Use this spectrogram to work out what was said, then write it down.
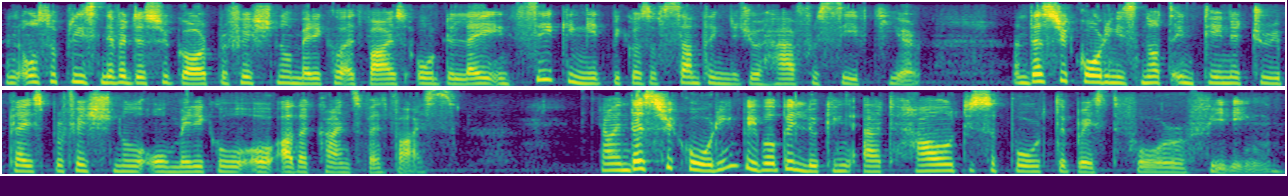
and also please never disregard professional medical advice or delay in seeking it because of something that you have received here. And this recording is not intended to replace professional or medical or other kinds of advice. Now in this recording, we will be looking at how to support the breast for feeding.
